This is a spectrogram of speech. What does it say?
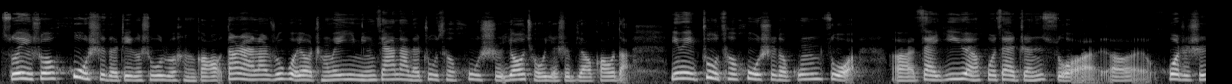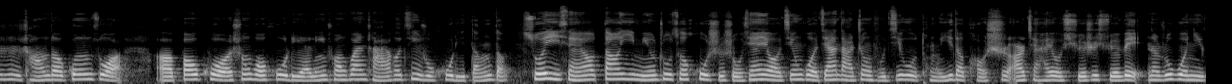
所以说，护士的这个收入很高。当然了，如果要成为一名加拿大的注册护士，要求也是比较高的，因为注册护士的工作。呃，在医院或在诊所，呃，或者是日常的工作，呃，包括生活护理、临床观察和技术护理等等。所以，想要当一名注册护士，首先要经过加拿大政府机构统一的考试，而且还有学士学位。那如果你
